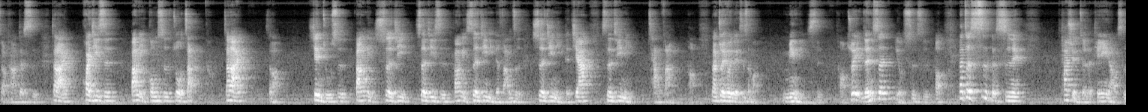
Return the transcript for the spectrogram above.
找他这师，再来会计师帮你公司做账，再来是吧？建筑师帮你设计，设计师帮你设计你的房子，设计你的家，设计你厂房，好，那最后一个是什么？命理师，好，所以人生有四师哦，那这四个师呢？他选择了天意老师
